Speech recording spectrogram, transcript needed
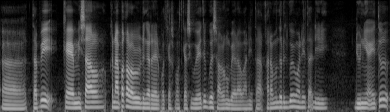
Uh, tapi kayak misal kenapa kalau lu dengar dari podcast podcast gue itu gue selalu ngebela wanita. Karena menurut gue wanita di dunia itu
